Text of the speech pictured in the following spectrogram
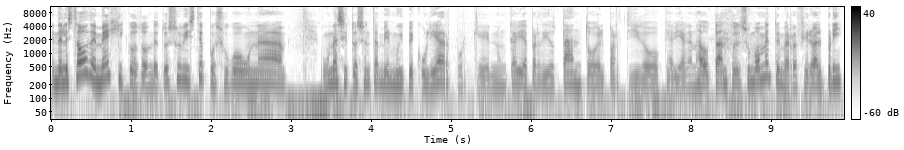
En el Estado de México, donde tú estuviste, pues hubo una, una situación también muy peculiar, porque nunca había perdido tanto el partido que había ganado tanto en su momento, y me refiero al PRI,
